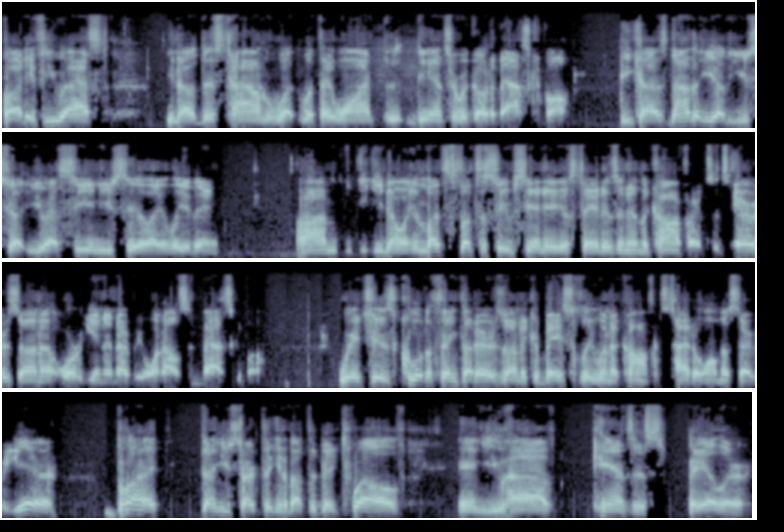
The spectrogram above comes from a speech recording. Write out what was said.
But if you asked, you know, this town what, what they want, the answer would go to basketball. Because now that you have USC and UCLA leaving, um, you know, and let's let's assume San Diego State isn't in the conference. It's Arizona, Oregon, and everyone else in basketball, which is cool to think that Arizona could basically win a conference title almost every year. But then you start thinking about the Big Twelve, and you have Kansas, Baylor,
